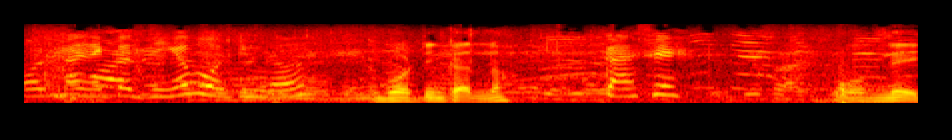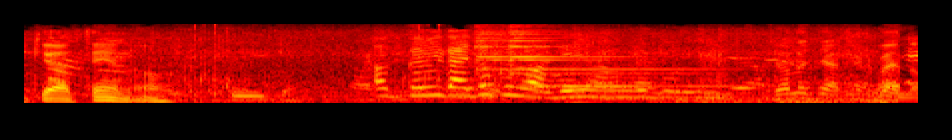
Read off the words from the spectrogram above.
मैंने कर दी है बोटिंग बोटिंग कर लो। कैसे? वो लेके आते हैं ना। अंकल का तो खुलवा दे। चलो जैकेट पहनो।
